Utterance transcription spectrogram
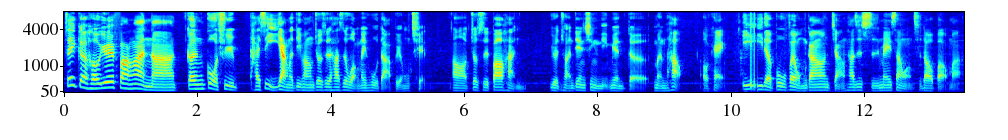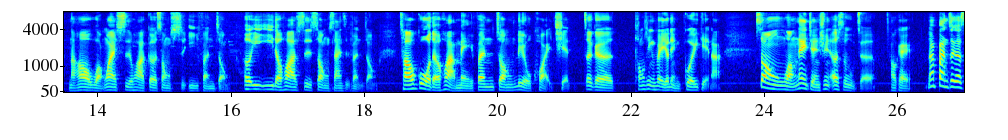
这个合约方案呢、跟过去还是一样的地方，就是它是网内互打，不用钱哦，就是包含远传电信里面的门号。OK，一一的部分我们刚刚讲它是十枚上网吃到饱嘛，然后往外市话各送十一分钟，二一一的话是送三十分钟，超过的话每分钟六块钱，这个通信费有点贵一点啊。送网内简讯二十五折。OK，那办这个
